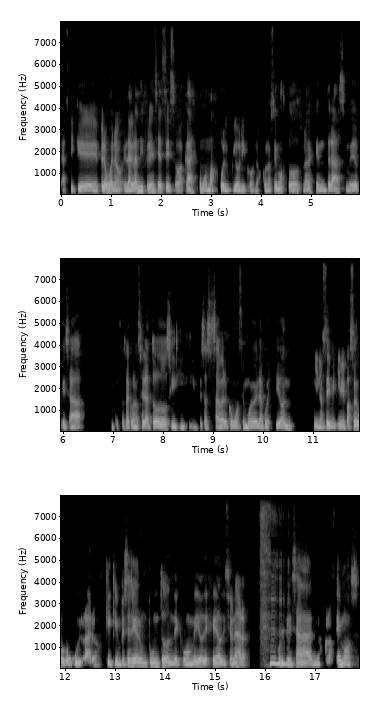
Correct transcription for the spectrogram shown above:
Así que, pero bueno, la gran diferencia es eso. Acá es como más folclórico, nos conocemos todos. Una vez que entras, medio que ya empezás a conocer a todos y, y, empezás a saber cómo se mueve la cuestión. Y no sé, y me pasó algo muy raro, que, que empecé a llegar a un punto donde como medio dejé de audicionar porque ya nos conocemos.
